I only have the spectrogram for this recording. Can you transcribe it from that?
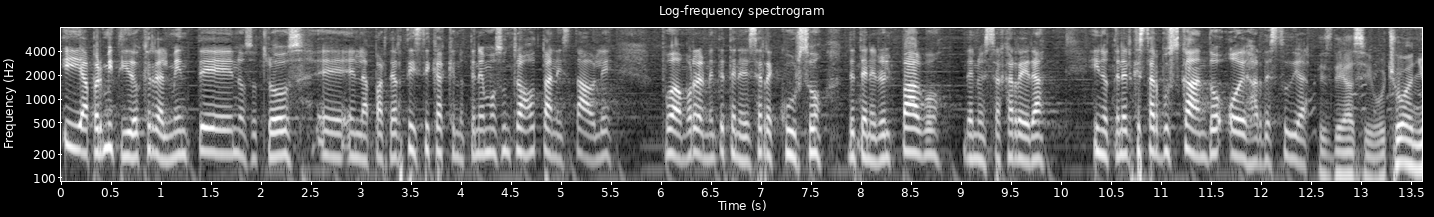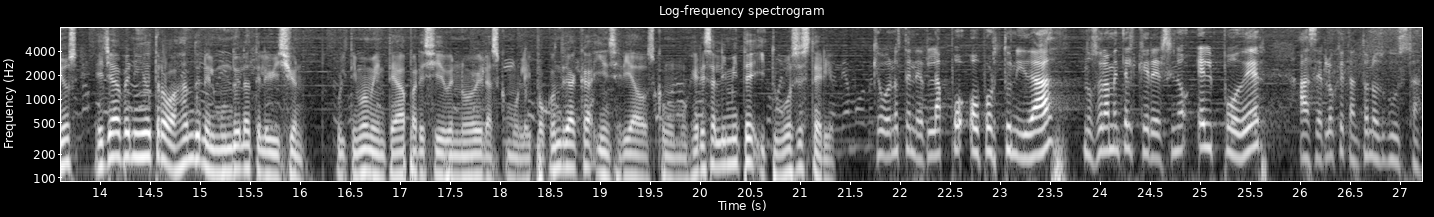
y ha permitido que realmente nosotros eh, en la parte artística, que no tenemos un trabajo tan estable, podamos realmente tener ese recurso de tener el pago de nuestra carrera y no tener que estar buscando o dejar de estudiar. Desde hace ocho años, ella ha venido trabajando en el mundo de la televisión. Últimamente ha aparecido en novelas como La hipocondriaca y en seriados como Mujeres al Límite y Tu Voz Estéreo. Qué bueno tener la oportunidad, no solamente el querer, sino el poder hacer lo que tanto nos gusta.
